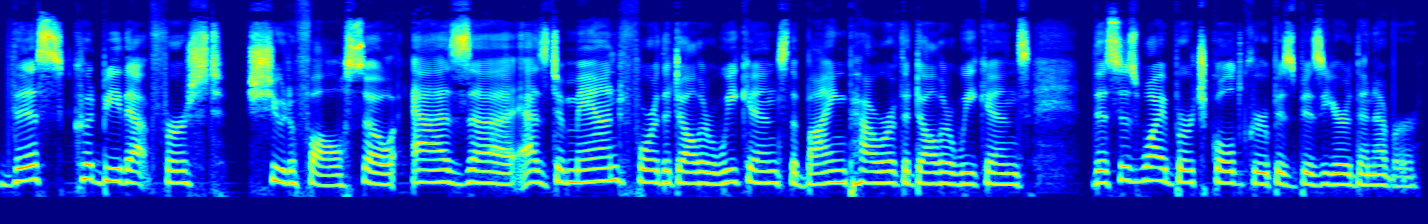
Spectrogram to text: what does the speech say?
this could be that first shoe to fall. So as uh, as demand for the dollar weakens, the buying power of the dollar weakens. This is why Birch Gold Group is busier than ever.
